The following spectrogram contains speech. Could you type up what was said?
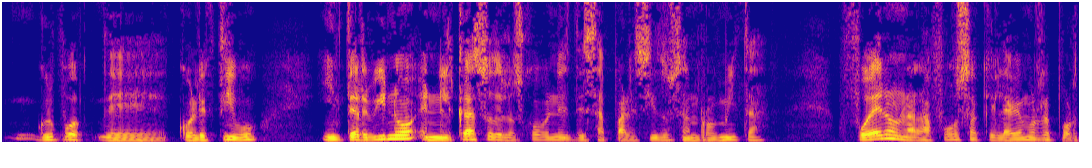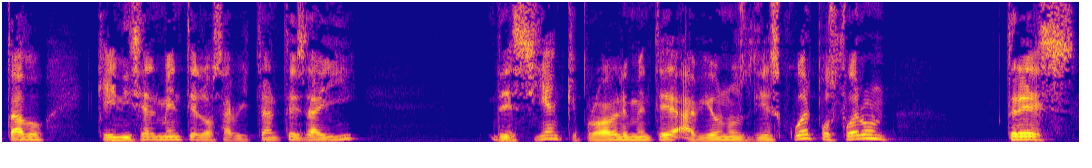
grupo de colectivo intervino en el caso de los jóvenes desaparecidos en Romita. Fueron a la fosa que le habíamos reportado que inicialmente los habitantes de ahí decían que probablemente había unos 10 cuerpos. Fueron tres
